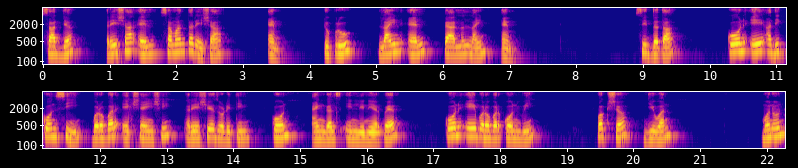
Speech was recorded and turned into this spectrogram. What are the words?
साध्य रेषा L समांतर रेषा M to prove line L parallel line M. सिद्धता कोन ए अधिक कोन सी बरोबर एकशे ऐंशी रेषीय जोडीतील कोन अँगल्स इन लिनियर पेअर कोन ए बरोबर कोन बी पक्ष गिवन म्हणून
